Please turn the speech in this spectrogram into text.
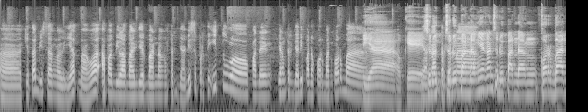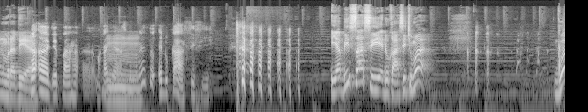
eh, kita bisa ngelihat bahwa apabila banjir bandang terjadi seperti itu loh pada yang yang terjadi pada korban-korban. Iya, oke. Ya kan, sudut terkena. sudut pandangnya kan sudut pandang korban berarti ya. Heeh, kita heeh. makanya Hmm. sebenarnya itu edukasi sih. Iya bisa sih edukasi, cuma gua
